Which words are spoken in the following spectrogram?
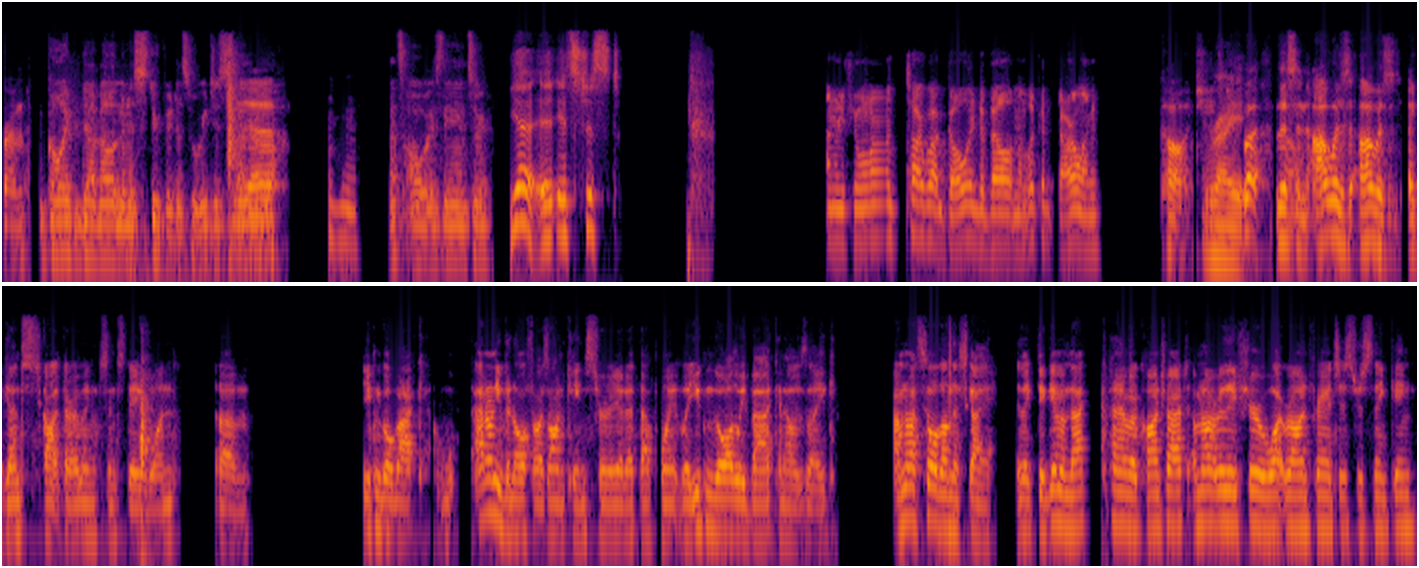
for him. Goalie development is stupid. That's what we just said. Yeah. Mhm. That's always the answer. Yeah, it, it's just I mean, if you want to talk about goalie development, look at Darling. Oh, jeez. Right. But listen, I was I was against Scott Darling since day one. Um, you can go back. I don't even know if I was on Kane's story yet at that point, but you can go all the way back, and I was like, I'm not sold on this guy. Like to give him that kind of a contract, I'm not really sure what Ron Francis was thinking.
